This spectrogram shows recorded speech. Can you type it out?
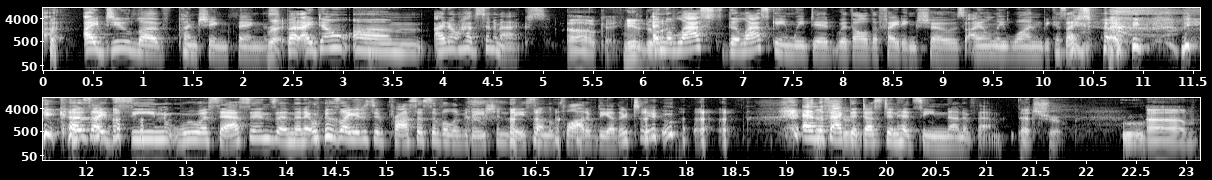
I don't. I do love punching things, Right. but I don't. Um, I don't have Cinemax. Oh, okay. Neither do And I. the last the last game we did with all the fighting shows, I only won because I, I think because I'd seen Wu Assassins, and then it was like I just a process of elimination based on the plot of the other two, and the fact true. that Dustin had seen none of them. That's true. Um,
